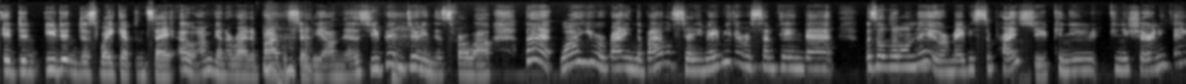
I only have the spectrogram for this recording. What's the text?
it didn't you didn't just wake up and say oh i'm going to write a bible study on this you've been doing this for a while but while you were writing the bible study maybe there was something that was a little new or maybe surprised you can you can you share anything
